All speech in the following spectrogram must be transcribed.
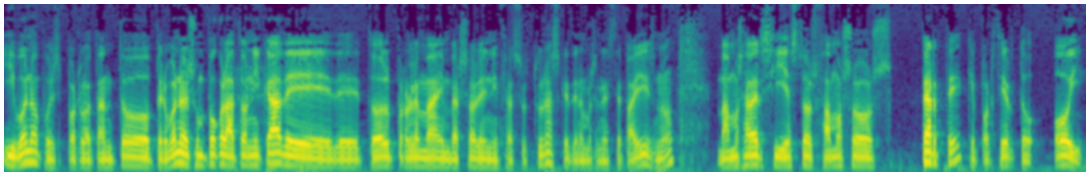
Y bueno, pues por lo tanto, pero bueno, es un poco la tónica de, de, todo el problema inversor en infraestructuras que tenemos en este país, ¿no? Vamos a ver si estos famosos PERTE, que por cierto hoy,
